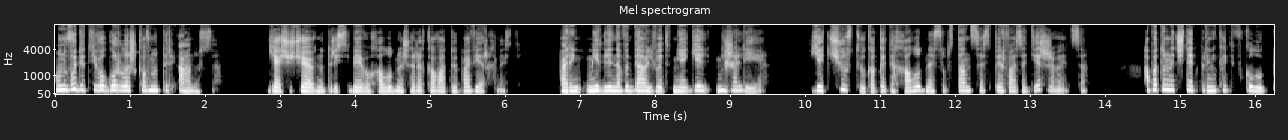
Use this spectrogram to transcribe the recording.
он вводит его горлышко внутрь ануса. Я ощущаю внутри себя его холодную широковатую поверхность. Парень медленно выдавливает в меня гель, не жалея. Я чувствую, как эта холодная субстанция сперва задерживается, а потом начинает проникать вглубь,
